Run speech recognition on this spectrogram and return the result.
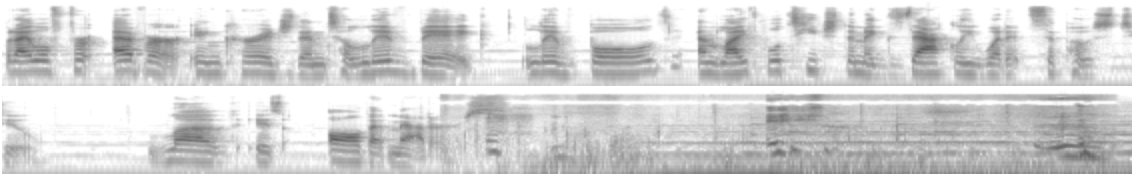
but I will forever encourage them to live big, live bold, and life will teach them exactly what it's supposed to. Love is all that matters. Mm.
